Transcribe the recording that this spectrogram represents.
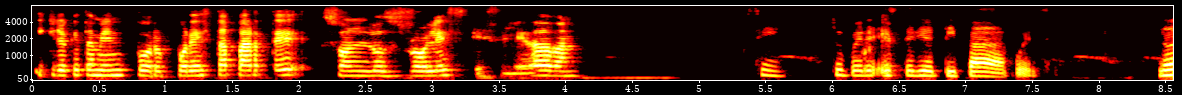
Y creo que también por, por esta parte son los roles que se le daban. sí, súper estereotipada, pues. ¿no?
